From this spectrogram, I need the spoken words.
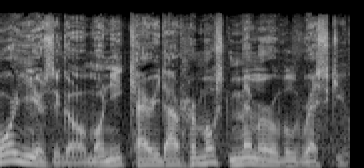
Four years ago, Monique carried out her most memorable rescue.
